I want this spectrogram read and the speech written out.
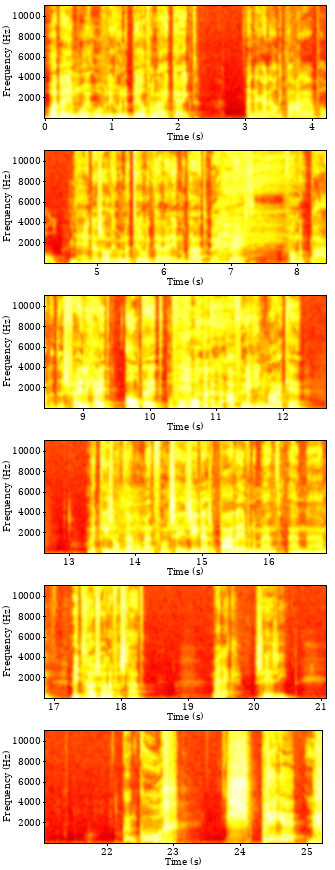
waar dat je mooi over de groene peelvallei kijkt. En dan gaan al die paarden op hol. Nee, daar zorgen we natuurlijk dat hij inderdaad wegblijft van de paden. Dus veiligheid altijd voorop en de afweging maken. We kiezen op dat moment voor een CSI, dat is een paardenevenement. En ehm, weet je trouwens waar dat voor staat? Welk? CSI. Concours springen. Ja.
